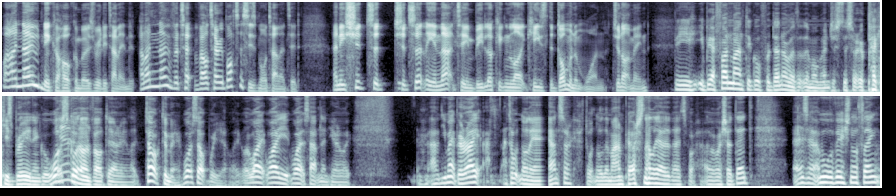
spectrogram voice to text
well, I know Nico Hulkenberg is really talented, and I know Vate- Valtteri Bottas is more talented, and he should should should certainly in that team be looking like he's the dominant one. Do you know what I mean? be he'd be a fun man to go for dinner with at the moment, just to sort of pick his brain and go, "What's Yeah. going on, Valtteri? Like, talk to me. What's up with you? Like, why, why, what's happening here? Like, uh, you might be right. I don't know the answer. I don't know the man personally. I, what I wish I did. Is it a motivational thing?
